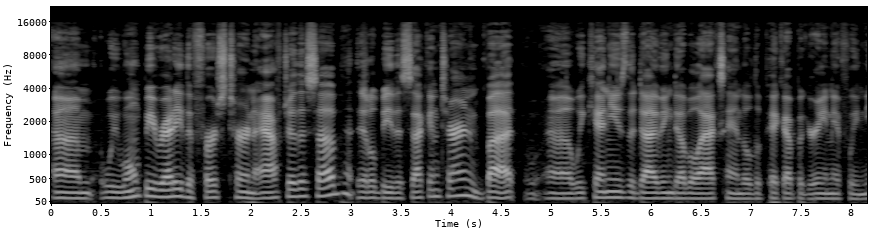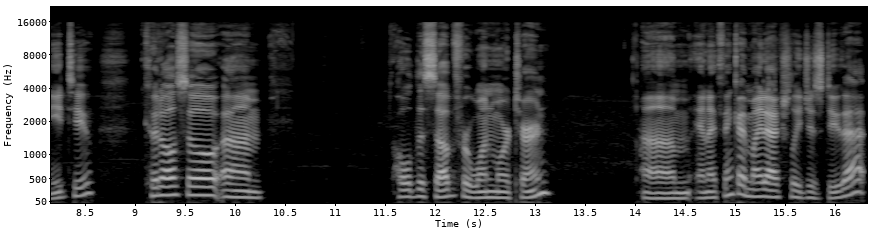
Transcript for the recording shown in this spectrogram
Um, we won't be ready the first turn after the sub. It'll be the second turn, but uh, we can use the diving double axe handle to pick up a green if we need to. Could also um, hold the sub for one more turn. Um, and I think I might actually just do that.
